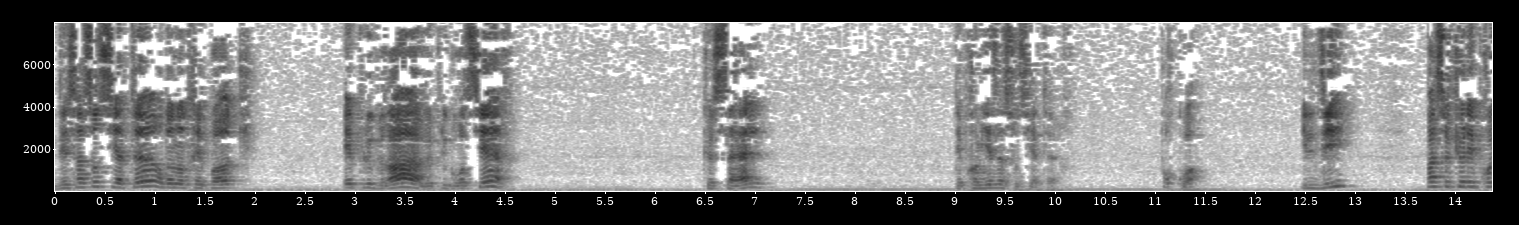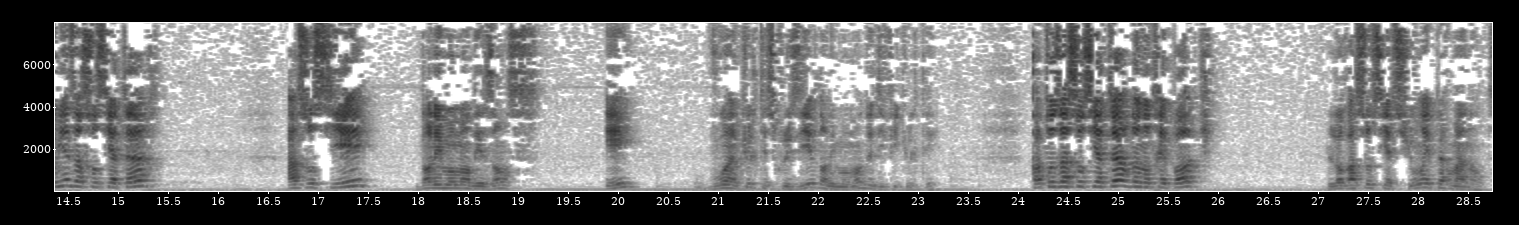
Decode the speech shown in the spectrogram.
des associateurs de notre époque est plus grave et plus grossière que celle des premiers associateurs. Pourquoi? Il dit parce que les premiers associateurs associés dans les moments d'aisance et voient un culte exclusif dans les moments de difficulté. Quant aux associateurs de notre époque, leur association est permanente,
